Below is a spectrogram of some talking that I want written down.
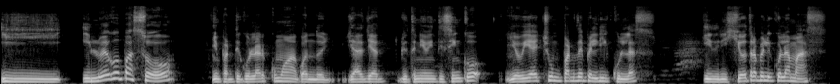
Y, y luego pasó, en particular como cuando ya, ya yo tenía 25, yo había hecho un par de películas y dirigí otra película más.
